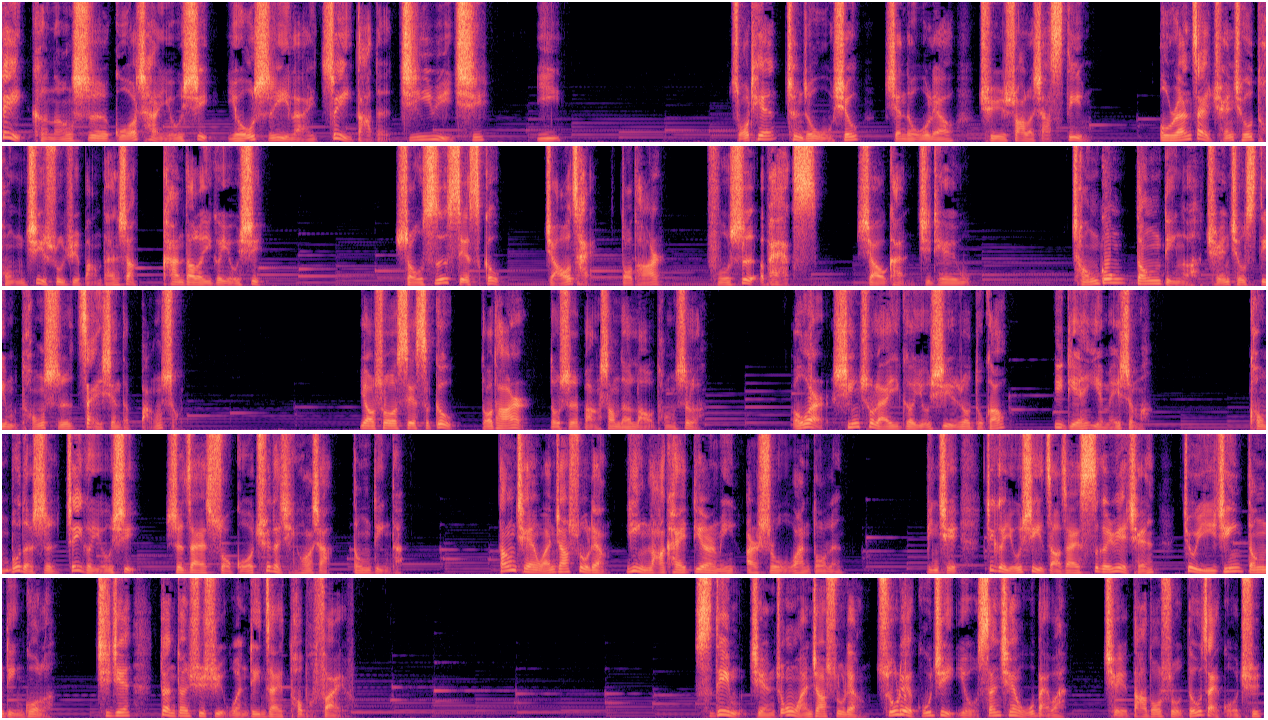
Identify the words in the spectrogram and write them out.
这可能是国产游戏有史以来最大的机遇期。一，昨天趁着午休，闲得无聊，去刷了下 Steam，偶然在全球统计数据榜单上看到了一个游戏：手撕 CS:GO，脚踩 DOTA 二，俯视 Apex，笑看 GTA 五，成功登顶了全球 Steam 同时在线的榜首。要说 CS:GO、DOTA 二都是榜上的老同志了，偶尔新出来一个游戏热度高，一点也没什么。恐怖的是，这个游戏是在锁国区的情况下登顶的，当前玩家数量硬拉开第二名二十五万多人，并且这个游戏早在四个月前就已经登顶过了，期间断断续续稳定在 Top Five。Steam 简中玩家数量粗略估计有三千五百万，且大多数都在国区，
